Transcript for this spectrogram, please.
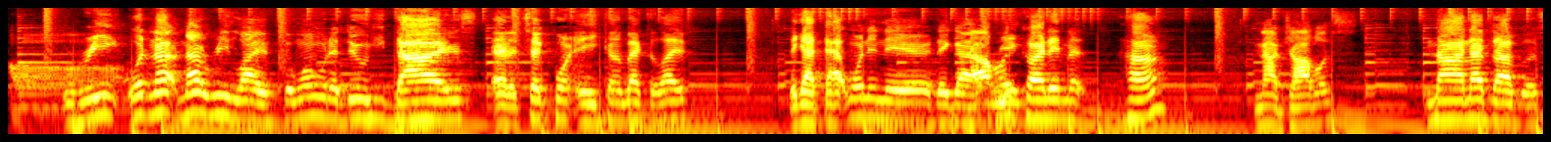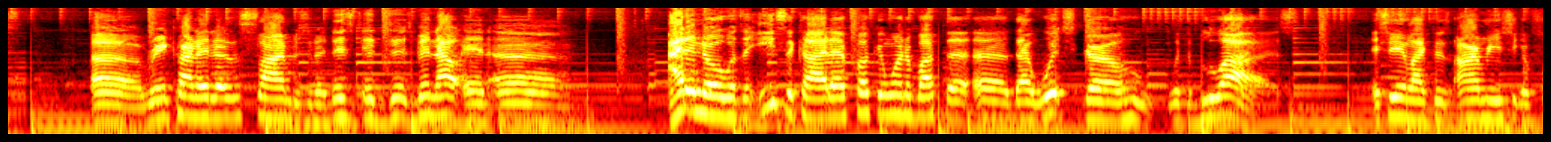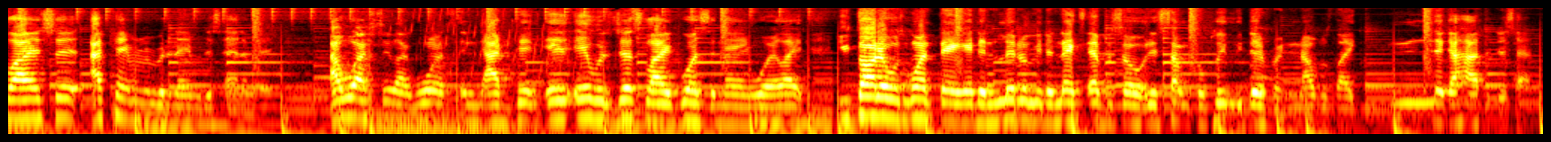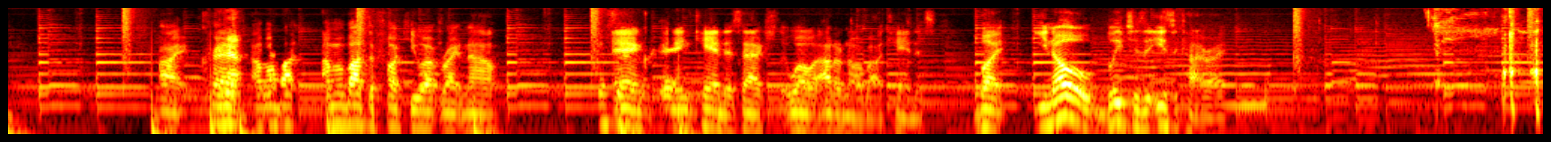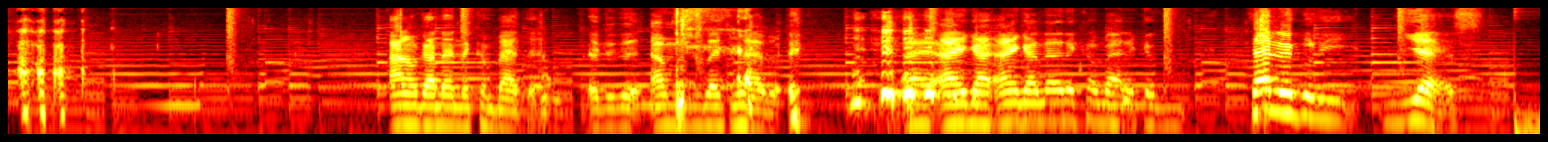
Oh. re what? Not not re life. The one with a dude he dies at a checkpoint and he comes back to life. They got that one in there. They got Jobless? reincarnated. Huh? Not jobless. Nah, not jobless. Uh, reincarnated as a slime. This it, it's been out and uh, I didn't know it was an isekai. That fucking one about the uh that witch girl who with the blue eyes. And she in like this army. She can fly and shit. I can't remember the name of this anime. I watched it like once and I did. It, it was just like what's the name? Where like you thought it was one thing and then literally the next episode is something completely different. And I was like, nigga, how did this happen? All right, Craig. Nah. I'm about I'm about to fuck you up right now. And and Candace actually. Well, I don't know about Candace, but you know Bleach is an isekai, right? I don't got nothing to combat that. I'm gonna just let you have it. I, I ain't got I ain't got nothing to combat it because technically yes,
